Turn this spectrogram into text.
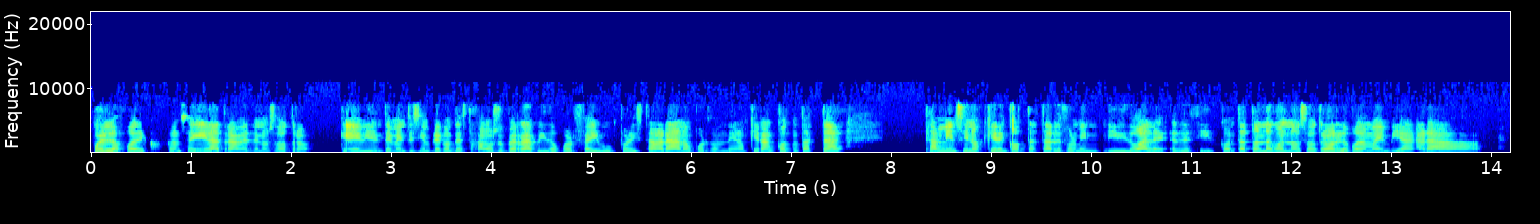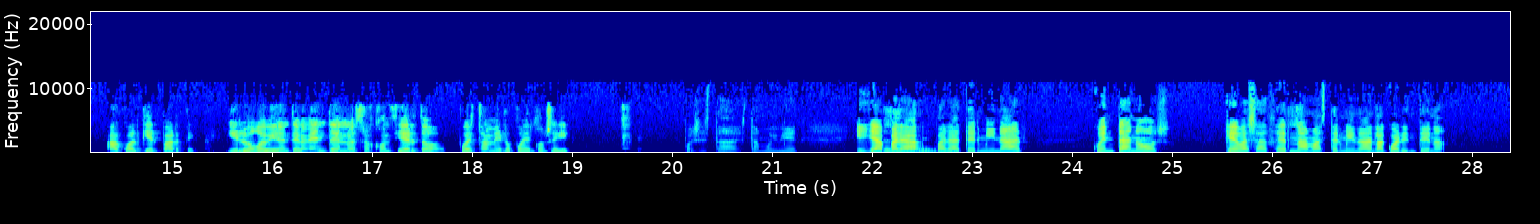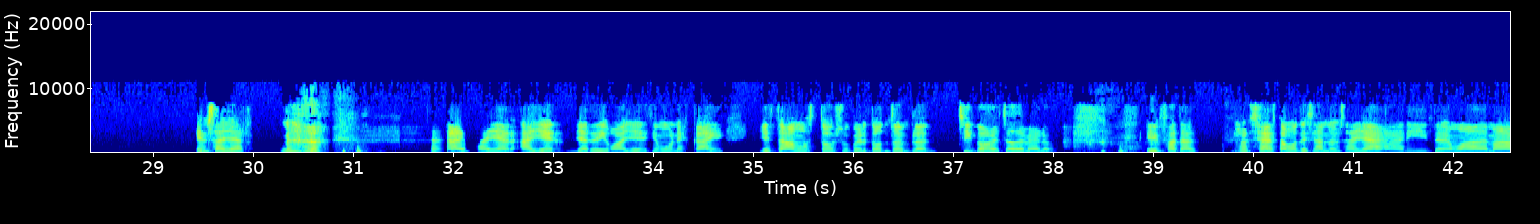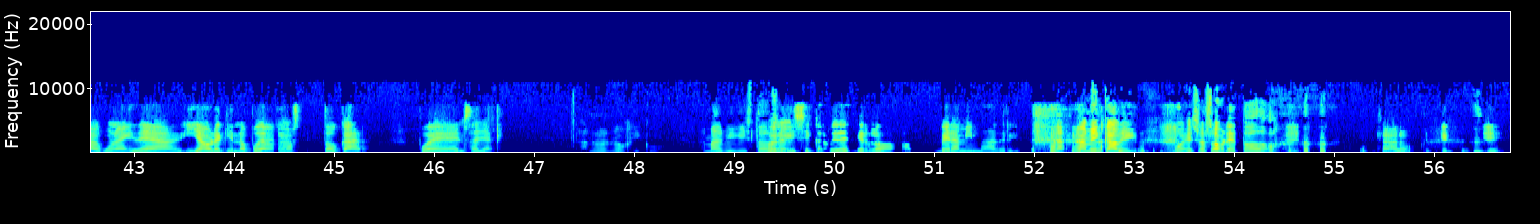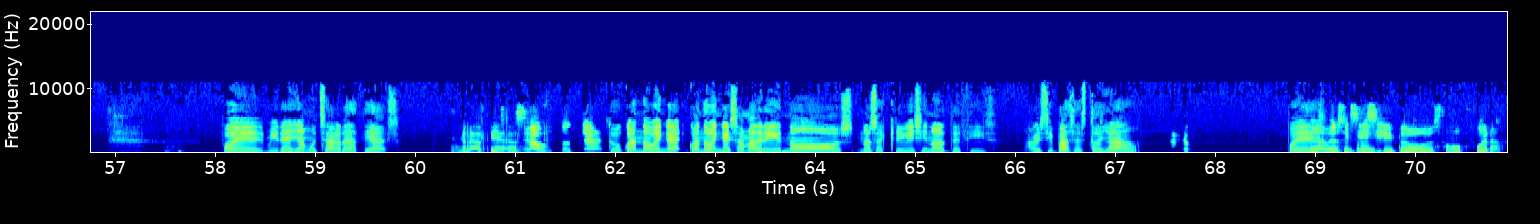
Pues los podéis conseguir a través de nosotros, que evidentemente siempre contestamos súper rápido por Facebook, por Instagram o por donde nos quieran contactar. También si nos quieren contactar de forma individual, es decir, contactando con nosotros lo podemos enviar a, a cualquier parte. Y luego, evidentemente, en nuestros conciertos, pues también lo pueden conseguir. Pues está, está muy bien. Y ya para, para terminar, cuéntanos qué vas a hacer nada más terminar la cuarentena. Ensayar. Ensayar. Ayer, ya te digo, ayer hicimos un Sky y estábamos todos súper tontos, en plan, chicos, echo de menos. Y fatal. O sea, estamos deseando ensayar y tenemos además alguna idea y ahora que no podemos tocar, pues ensayar. Claro, lógico. Además, vivís todos Bueno, en- y si cabe decirlo, ver a mi madre. Ta- También cabe. Pues eso sobre todo. Claro. Sí. Pues Mireia, muchas gracias. Gracias. A vosotras. Tú cuando venga, cuando vengáis a Madrid nos, nos escribís y nos decís. A ver si pasa esto ya. Claro. Pues Sí, a ver si sí, sí. prontito estamos fuera.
